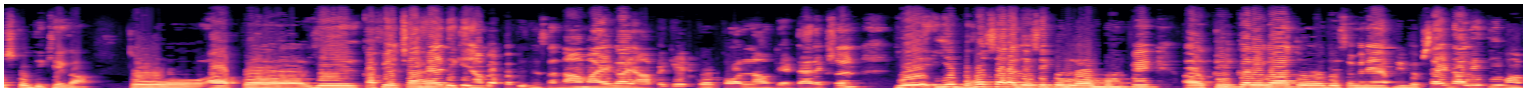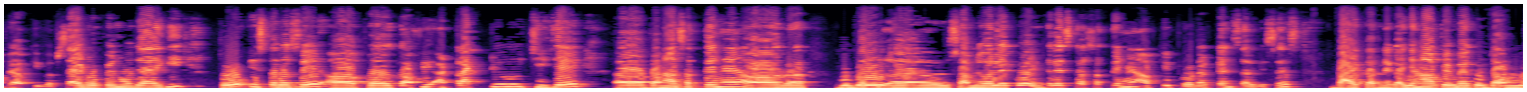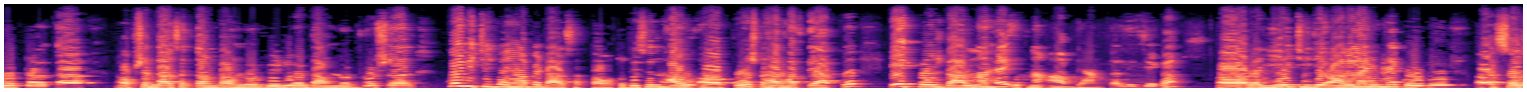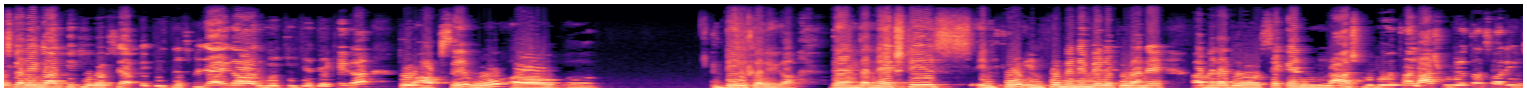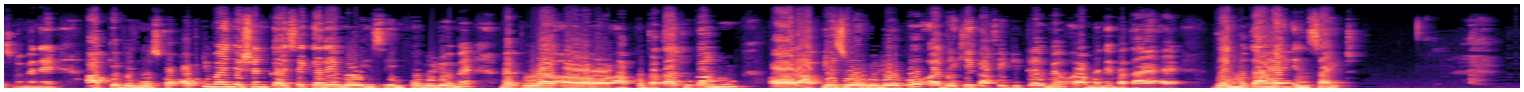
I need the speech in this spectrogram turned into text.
उसको दिखेगा। तो आप ये काफ़ी अच्छा है। देखिए यहाँ पे आपका बिज़नेस का नाम आएगा। यहाँ पे get code call now get direction ये ये बहुत सारा जैसे कोई लर्न मोड पे आ, क्लिक करेगा तो जैसे मैंने अपनी वेबसाइट डाली थी वहाँ पे आपकी वेबसाइट ओपन हो जाएगी। तो इस तरह से आप काफ़ी अट्रैक्टिव चीज़ें बना सकते हैं और गूगल सामने वाले को एंकरेज कर सकते हैं आपकी प्रोडक्ट एंड सर्विसेज़ बाय करने का। यहाँ पे मैं कुछ डाउनलोड का ऑप्शन डाल सकता हूँ। डाउनलोड वीडियो डाउनलोड ब्रोशर कोई भी चीज़ मैं यहाँ पे डाल सकता हूँ। तो दिस इज़ हाउ पोस्ट हर हफ़्ते आपको एक पोस्ट डालना है, इतना आप ध्यान कर लीजिएगा। और ये चीज़ें ऑनलाइन है, कोई भी सर्च करेगा, आपके कीवर्ड से आपके बिज़नेस में जाएगा और ये चीज़ें देखेगा तो आपसे वो डील करेगा। Then the next is info info मैंने मेरे पुराने uh, मेरा जो सेकेंड लास्ट वीडियो था लास्ट वीडियो था सॉरी उसमें मैंने आपके बिज़नेस को ऑप्टिमाइजेशन कैसे करें वो इस इन्फो वीडियो में मैं पूरा आपको बता चुका हूँ। और आप प्लीज़ वो वीडियो को देखिए काफ़ी डिटेल में मैंने बताया है। देन होता है इनसाइट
